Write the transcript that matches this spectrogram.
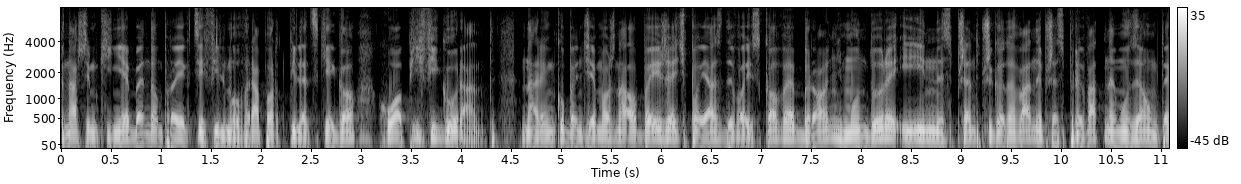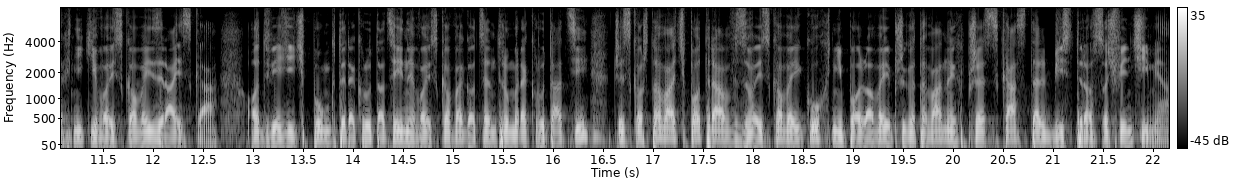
W naszym kinie będą projekcje filmów Raport Pileckiego, Chłopi, Figurant. Na rynku będzie można obejrzeć pojazdy wojskowe, broń, mundury i inny sprzęt przygotowany przez prywatne Muzeum Techniki Wojskowej z Rajska, odwiedzić punkt rekrutacyjny Wojskowego Centrum Rekrutacji, czy skosztować potraw z wojskowej kuchni polowej przygotowanych przez Kastel Bistro z Oświęcimia.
